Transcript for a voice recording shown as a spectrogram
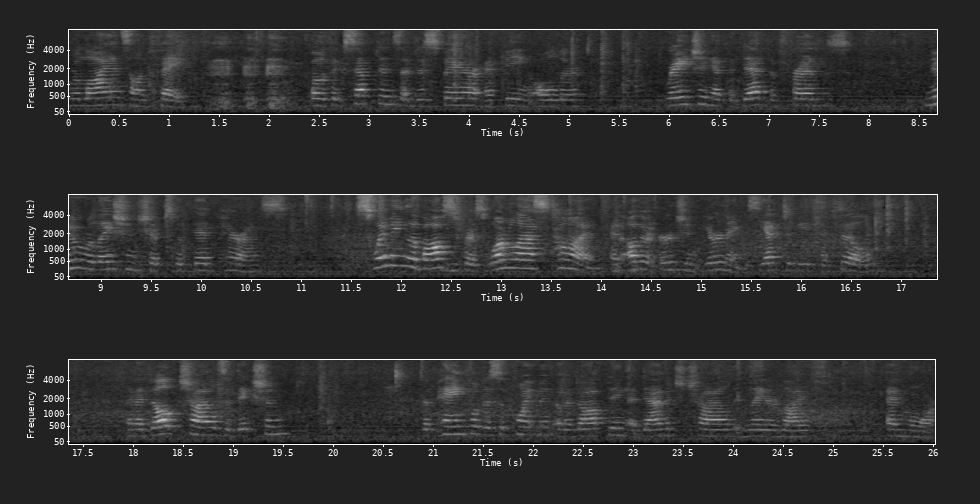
reliance on faith, both acceptance and despair at being older, raging at the death of friends, new relationships with dead parents, swimming the Bosphorus one last time and other urgent yearnings yet to be fulfilled, an adult child's addiction, the painful disappointment of adopting a damaged child in later life, and more.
